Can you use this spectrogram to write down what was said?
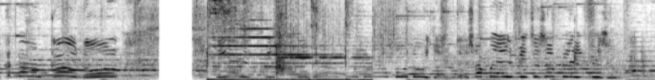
kenal kau, Du. Ya, Elvis ni apa, bodoh. Jangan sama Elvis.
